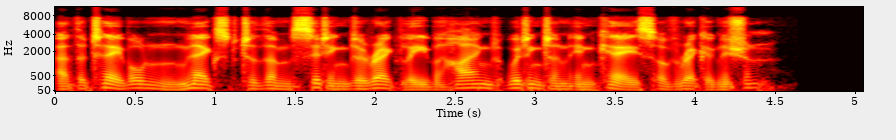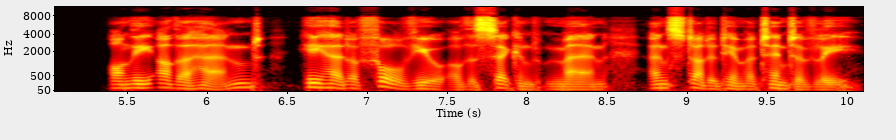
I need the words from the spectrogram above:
at the table next to them sitting directly behind Whittington in case of recognition. On the other hand, he had a full view of the second man, and studied him attentively.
